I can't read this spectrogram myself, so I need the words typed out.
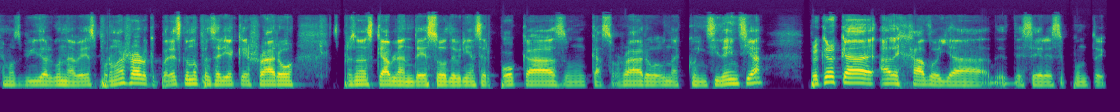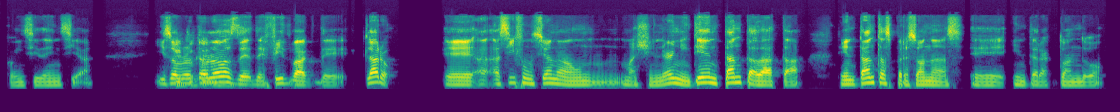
hemos vivido alguna vez. Por más raro que parezca, uno pensaría que es raro. Las personas que hablan de eso deberían ser pocas, un caso raro, una coincidencia pero creo que ha, ha dejado ya de, de, ser ese punto de coincidencia. Y sobre sí, lo que hablabas de, de, feedback, de, claro, eh, así funciona un machine learning. Tienen tanta data, tienen tantas personas eh, interactuando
